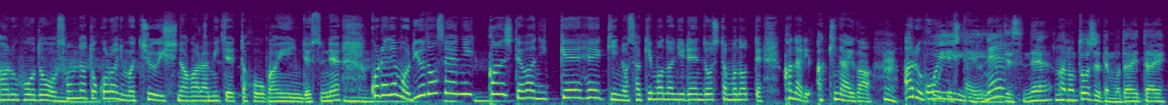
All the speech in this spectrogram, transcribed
なるほど、そんなところにも注意しながら見ていった方がいいんですね、これでも流動性に関しては日経平均の先物に連動したものってかなり商いがある方でしたよね、うん、ですね、あの当社でも大体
